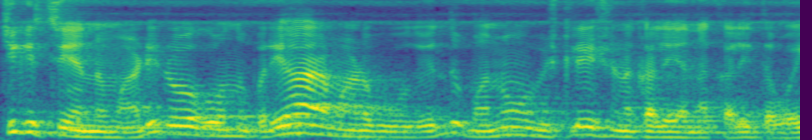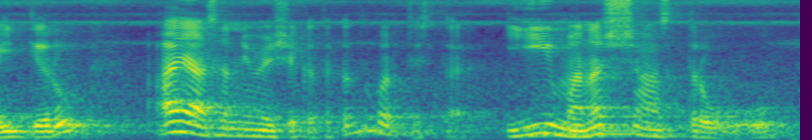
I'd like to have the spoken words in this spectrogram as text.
ಚಿಕಿತ್ಸೆಯನ್ನು ಮಾಡಿ ರೋಗವನ್ನು ಪರಿಹಾರ ಮಾಡಬಹುದು ಎಂದು ಮನೋವಿಶ್ಲೇಷಣ ಕಲೆಯನ್ನು ಕಲಿತ ವೈದ್ಯರು ಆಯಾ ಸನ್ನಿವೇಶಕ್ಕೆ ತಕ್ಕಂತೆ ವರ್ತಿಸ್ತಾರೆ. ಈ ಮನಃಶಾಸ್ತ್ರವು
